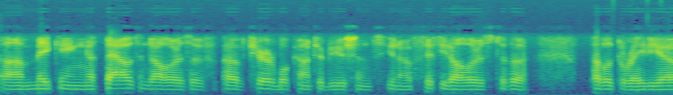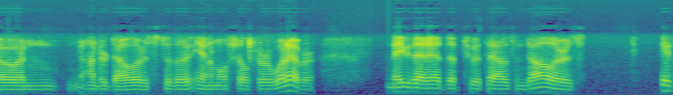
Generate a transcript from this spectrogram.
um, making a thousand dollars of of charitable contributions. You know, fifty dollars to the public radio and a hundred dollars to the animal shelter or whatever. Maybe that adds up to a thousand dollars. If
